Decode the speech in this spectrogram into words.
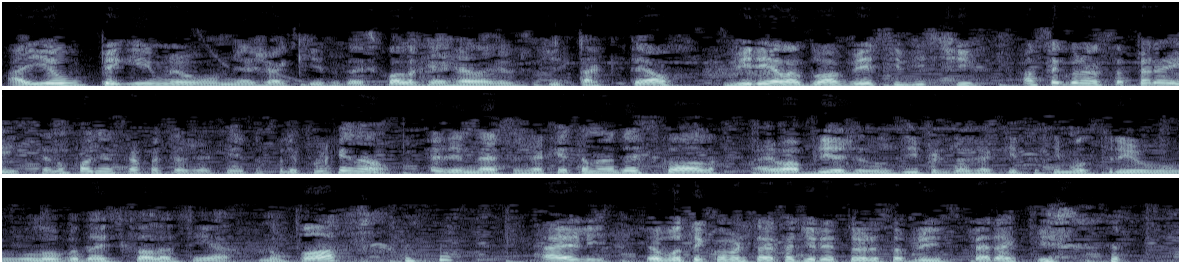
Aí eu peguei meu, minha jaqueta da escola, que é aquela de tactel, virei ela do avesso e vesti. A segurança, peraí, você não pode entrar com essa jaqueta. Eu falei, por que não? Ele, nessa jaqueta não é da escola. Aí eu abri o zíper da jaqueta e mostrei o logo da escola assim, ó. Não posso? Aí ele, eu vou ter que conversar com a diretora sobre isso, espera aqui.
